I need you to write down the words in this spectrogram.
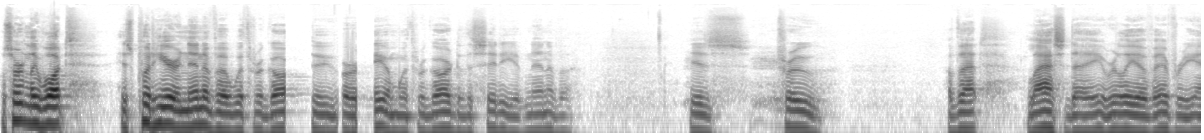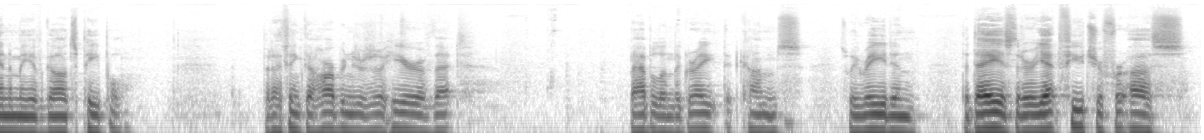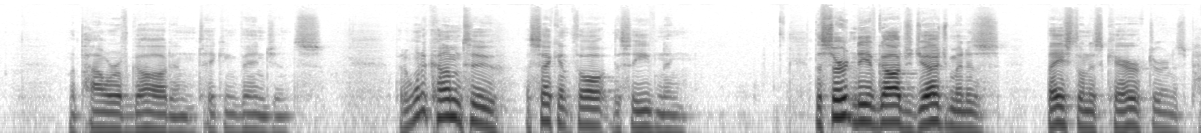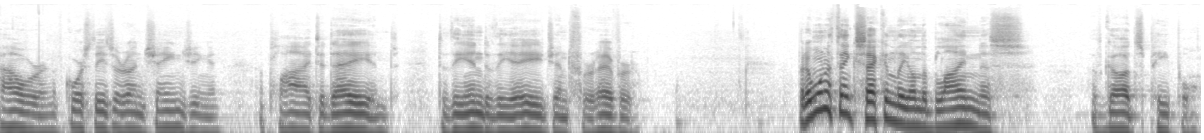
Well, certainly what is put here in Nineveh with regard to, or with regard to the city of Nineveh, is true of that last day, really of every enemy of God's people. But I think the harbingers are here of that Babylon the Great that comes, as we read in the days that are yet future for us, the power of God in taking vengeance. But I want to come to a second thought this evening. The certainty of God's judgment is based on his character and his power. And of course, these are unchanging and apply today and to the end of the age and forever. But I want to think, secondly, on the blindness of God's people.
